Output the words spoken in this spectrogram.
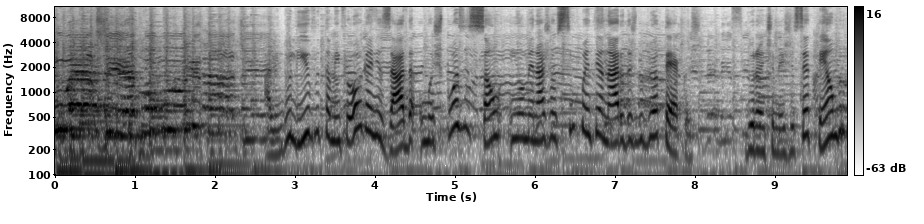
O ERG é comunidade. Além do livro, também foi organizada uma exposição em homenagem ao cinquentenário das bibliotecas. Durante o mês de setembro,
